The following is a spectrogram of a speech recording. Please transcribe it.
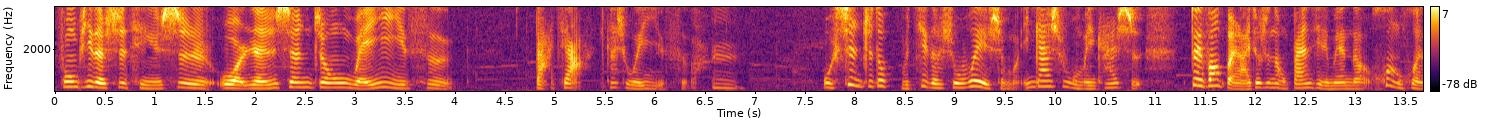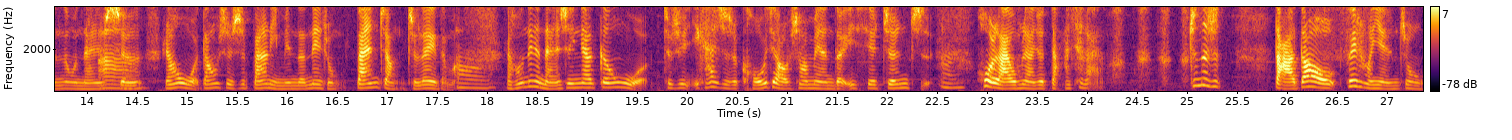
疯批的事情，是我人生中唯一一次打架，应该是唯一一次吧。嗯，我甚至都不记得是为什么，应该是我们一开始。对方本来就是那种班级里面的混混那种男生，啊然后我当时是班里面的那种班长之类的嘛，嗯然后那个男生应该跟我就是一开始是口角上面的一些争执，嗯后来我们俩就打起来了，真的是打到非常严重，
